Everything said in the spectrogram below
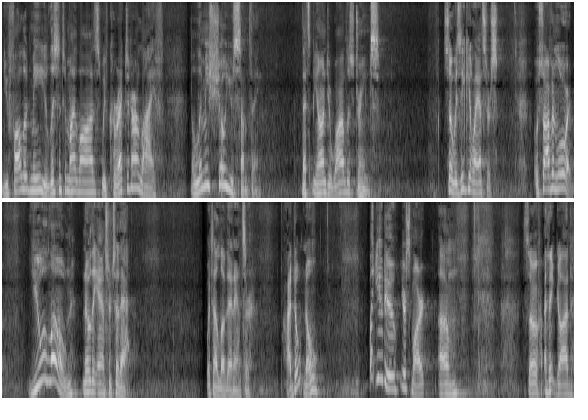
You followed me, you listened to my laws, we've corrected our life. Now let me show you something that's beyond your wildest dreams. So Ezekiel answers, O sovereign Lord, you alone know the answer to that. Which I love that answer. I don't know. But you do. You're smart. Um, so I think God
